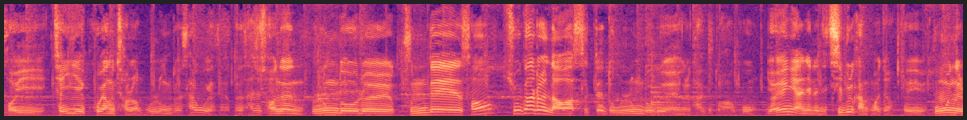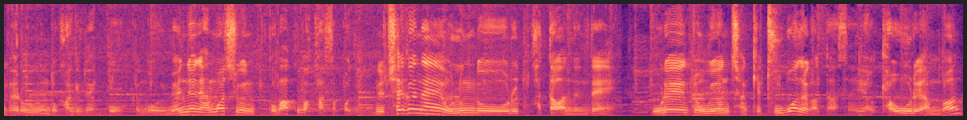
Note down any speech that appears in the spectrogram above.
거의 제2의 고향처럼 울릉도에 살고 계세요. 그래서 사실 저는 울릉도를 군대에서 휴가를 나왔을 때도 울릉도로 여행을 가기도 하고 여행이 아니라 이제 집을 간 거죠. 저희 부모님을 뵈러 울릉도 가기도 했고 뭐 몇 년에 한 번씩은 꼬박꼬박 갔었거든요. 근데 최근에 울릉도를 또 갔다 왔는데 올해 좀 우연치 않게 두 번을 갔다 왔어요. 여- 겨울에 한 번,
